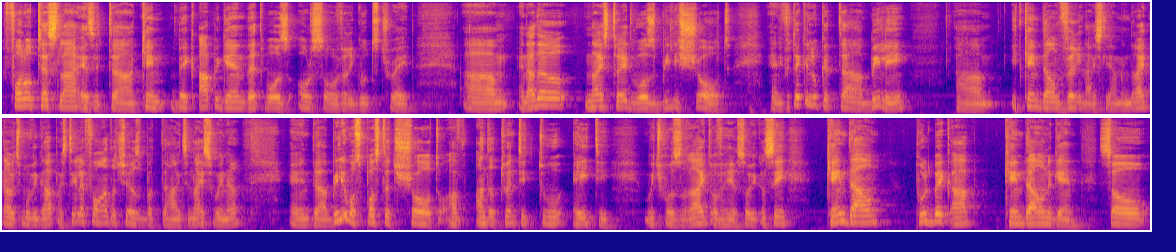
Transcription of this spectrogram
followed Tesla as it uh, came back up again. That was also a very good trade. Um, another nice trade was Billy Short and if you take a look at uh, Billy, um, it came down very nicely. I mean right now it's moving up. I still have 400 shares but uh, it's a nice winner and uh, Billy was posted short of under 2280 which was right over here so you can see came down pulled back up came down again. So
